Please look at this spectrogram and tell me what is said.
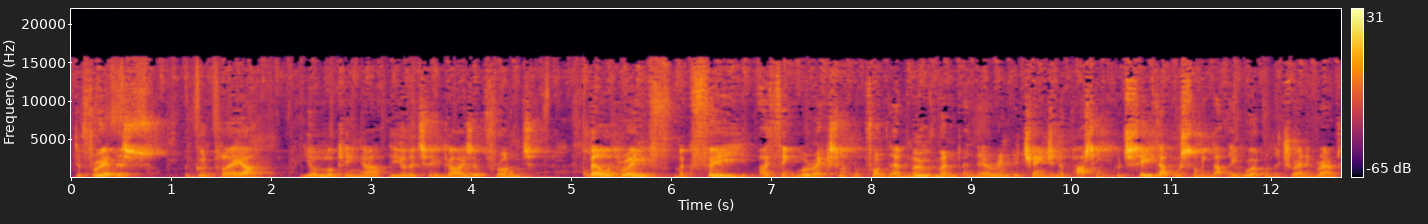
De Freitas, a good player. You're looking at the other two guys up front. Belgrave, McPhee, I think were excellent up front. Their movement and their interchange and the passing, you could see that was something that they worked on the training ground.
